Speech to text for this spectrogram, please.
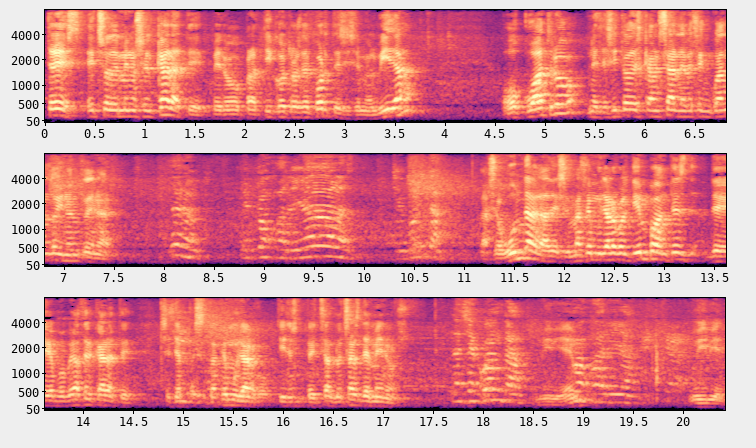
Tres, echo de menos el karate, pero practico otros deportes y se me olvida. O cuatro, necesito descansar de vez en cuando y no entrenar. La segunda. La segunda, la de se me hace muy largo el tiempo antes de volver a hacer karate. Se te, Sí. se te hace muy largo, tienes, te echas- lo echas de menos. La segunda. Muy bien. Muy bien.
